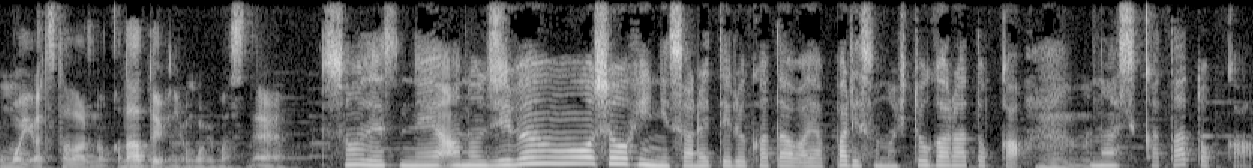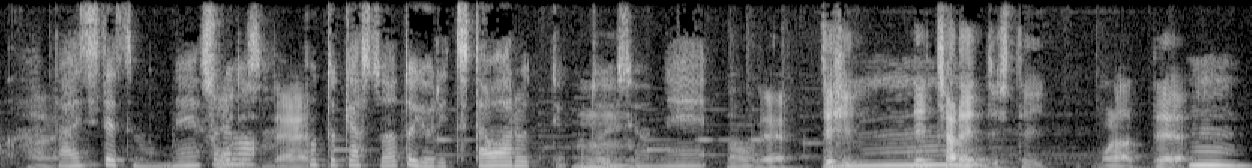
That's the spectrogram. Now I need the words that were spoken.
思いが伝わるのかなというふうに思いますね。そうですね。あの、自分を商品にされてる方は、やっぱりその人柄とか、うん。話し方とか、はい大事ですもんね。そそれが、うですねポッ。ドキャストだとより伝わるっていうことですよね。なので、ぜひ、うんね、チャレンジしてもらってう、ん。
